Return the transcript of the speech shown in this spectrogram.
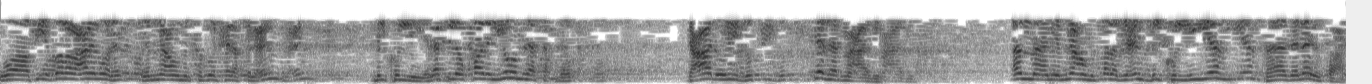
وفي ضرر على الولد يمنعه من حضور حلق العلم بالكلية. لكن لو قال اليوم لا تحضر تعال أريدك يذهب مع أبي أما أن يمنعه من طلب العلم بالكلية فهذا لا يطاع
